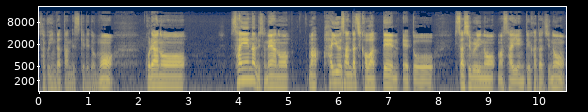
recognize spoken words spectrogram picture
作品だったんですけれども、これあの再演なんですよね。あの、まあ、俳優さんたち変わって、えっ、と、久しぶりの、まあ、再演っていう形の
